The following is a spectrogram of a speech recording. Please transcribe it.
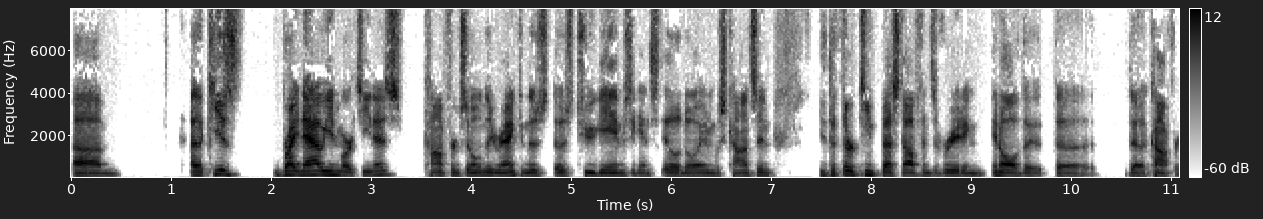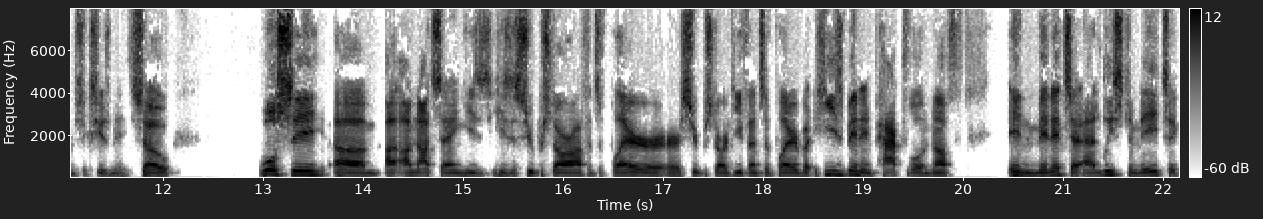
Um, like he is right now, Ian Martinez, conference only rank in those those two games against Illinois and Wisconsin. He's the 13th best offensive rating in all the the the conference. Excuse me. So we'll see. Um, I, am not saying he's he's a superstar offensive player or, or, a superstar defensive player, but he's been impactful enough in minutes, at least to me, to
